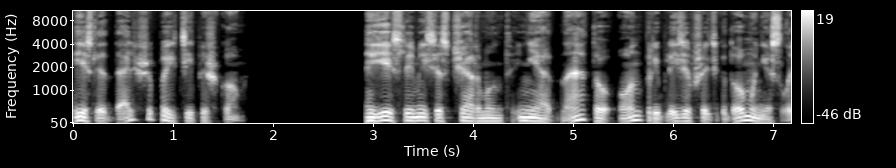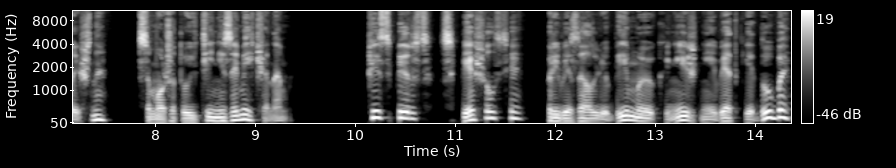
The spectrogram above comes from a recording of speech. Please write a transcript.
если дальше пойти пешком. Если миссис Чармонт не одна, то он, приблизившись к дому неслышно, сможет уйти незамеченным. Фитспирс спешился, привязал любимую к нижней ветке дуба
